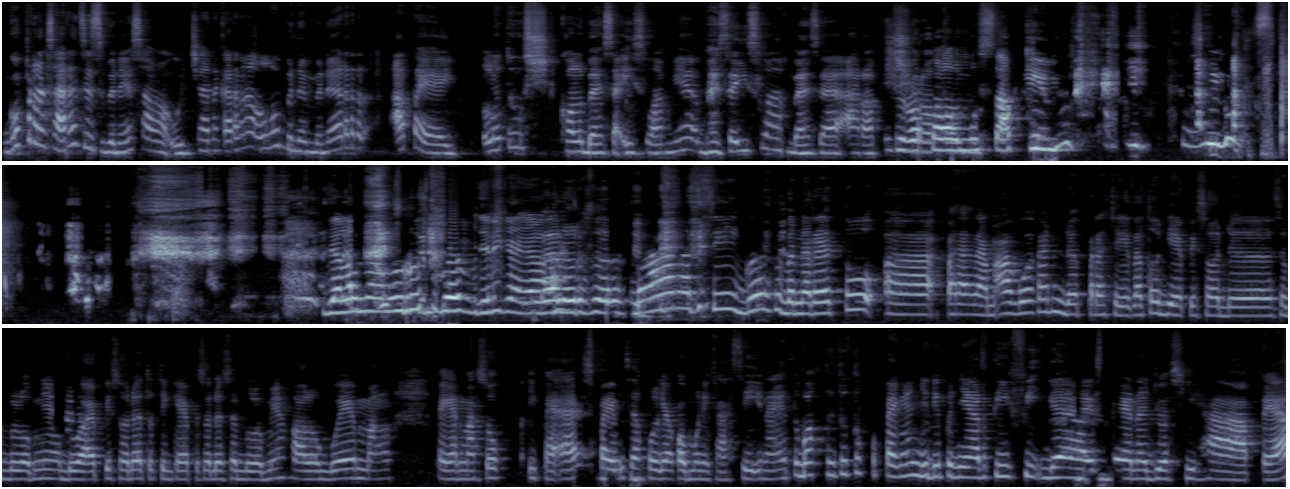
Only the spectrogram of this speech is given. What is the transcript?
gue penasaran sih sebenarnya sama Ucan karena lo bener-bener apa ya? Lo tuh kalau bahasa Islamnya bahasa Islam, bahasa Arabnya syurotol mustaqim jalan yang lurus gue jadi kayak nggak lurus-lurus banget sih gue sebenarnya tuh uh, pas SMA gue kan udah pernah cerita tuh di episode sebelumnya dua episode atau tiga episode sebelumnya kalau gue emang pengen masuk IPS supaya bisa kuliah komunikasi. Nah itu waktu itu tuh pengen jadi penyiar TV guys kayak Najwa Shihab ya.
